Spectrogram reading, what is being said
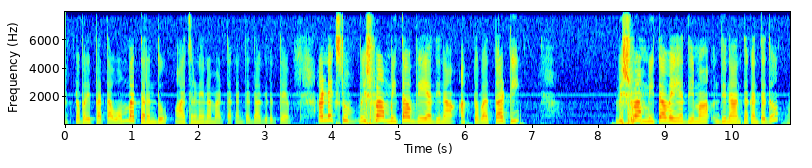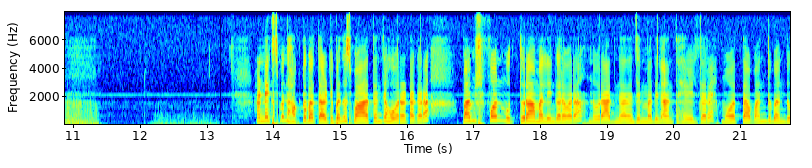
ಅಕ್ಟೋಬರ್ ಇಪ್ಪತ್ತ ಒಂಬತ್ತರಂದು ಆಚರಣೆಯನ್ನು ಮಾಡ್ತಕ್ಕಂಥದ್ದಾಗಿರುತ್ತೆ. ಆ್ಯಂಡ್ ನೆಕ್ಸ್ಟು ವಿಶ್ವ ಮಿತವ್ಯಯ ದಿನ ಅಕ್ಟೋಬರ್ ತರ್ಟಿ ವಿಶ್ವ ಮಿತವ್ಯಯ ದಿನ ದಿನ ಅಂತಕ್ಕಂಥದ್ದು. ಆ್ಯಂಡ್ ನೆಕ್ಸ್ಟ್ ಬಂದು ಅಕ್ಟೋಬರ್ ತರ್ಟಿ ಬಂದು ಸ್ವಾತಂತ್ರ್ಯ ಹೋರಾಟಗಾರ ಪಂಶ್ಫೋನ್ ಮುತ್ತುರಾಮಲಿಂಗರವರ ನೂರ ಹದಿನಾರನೇ ಜನ್ಮದಿನ ಅಂತ ಹೇಳ್ತಾರೆ. ಮೂವತ್ತ ಒಂದು ಬಂದು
